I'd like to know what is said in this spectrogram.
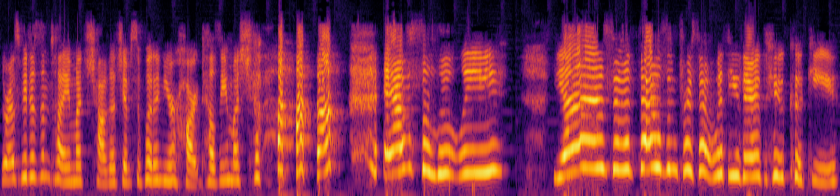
The recipe doesn't tell you much chocolate chips to put in your heart. Tells you much. Absolutely. Yes, I'm a thousand percent with you there too, Cookie.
